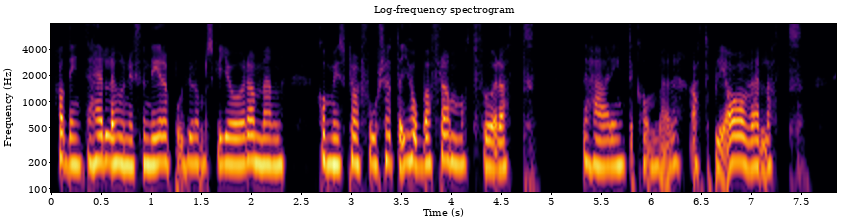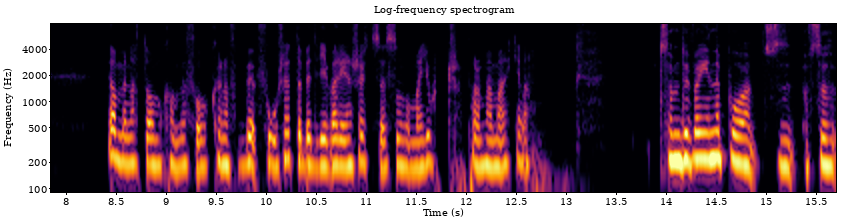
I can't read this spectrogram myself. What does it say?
hade inte heller hunnit fundera på hur de ska göra men kommer ju såklart fortsätta jobba framåt för att det här inte kommer att bli av eller att, ja, men att de kommer få kunna fortsätta bedriva renskötsel som de har gjort på de här markerna. Som du var inne på så, så,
